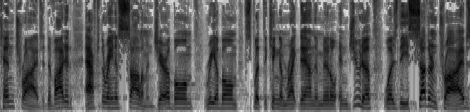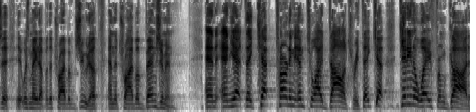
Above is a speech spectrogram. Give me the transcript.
10 tribes. It divided after the reign of Solomon. Jeroboam, Rehoboam split the kingdom right down the middle. And Judah was the southern tribes. It was made up of the tribe of Judah and the tribe of Benjamin and, and yet they kept turning into idolatry. They kept getting away from God.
